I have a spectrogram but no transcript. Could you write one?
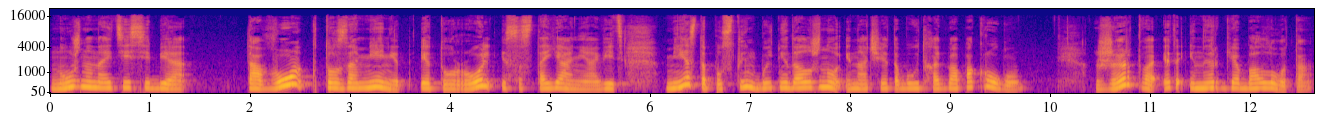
Нужно найти себе того, кто заменит эту роль и состояние, ведь место пустым быть не должно, иначе это будет ходьба по кругу. Жертва – это энергия болота.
